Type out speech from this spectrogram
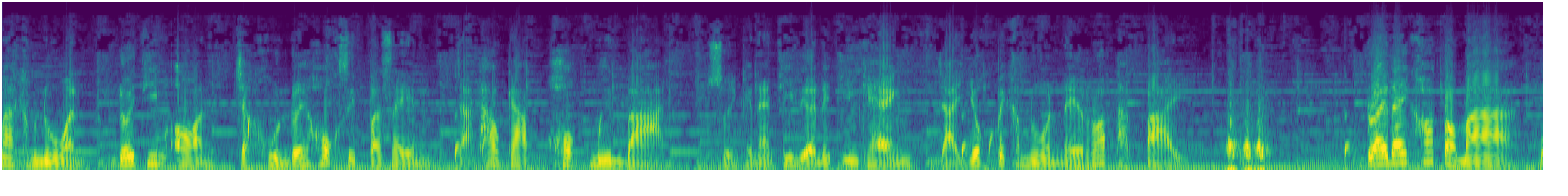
มาคำนวณ โดยทีมอ่อนจะคูณด้วย 60%จะเท่ากับ 60,000 บาท ส่วนคะแนนที่เหลือในทีมแข็ง จะยกไปคำนวณในรอบถัดไป รายได้ข้อต่อมาโบ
